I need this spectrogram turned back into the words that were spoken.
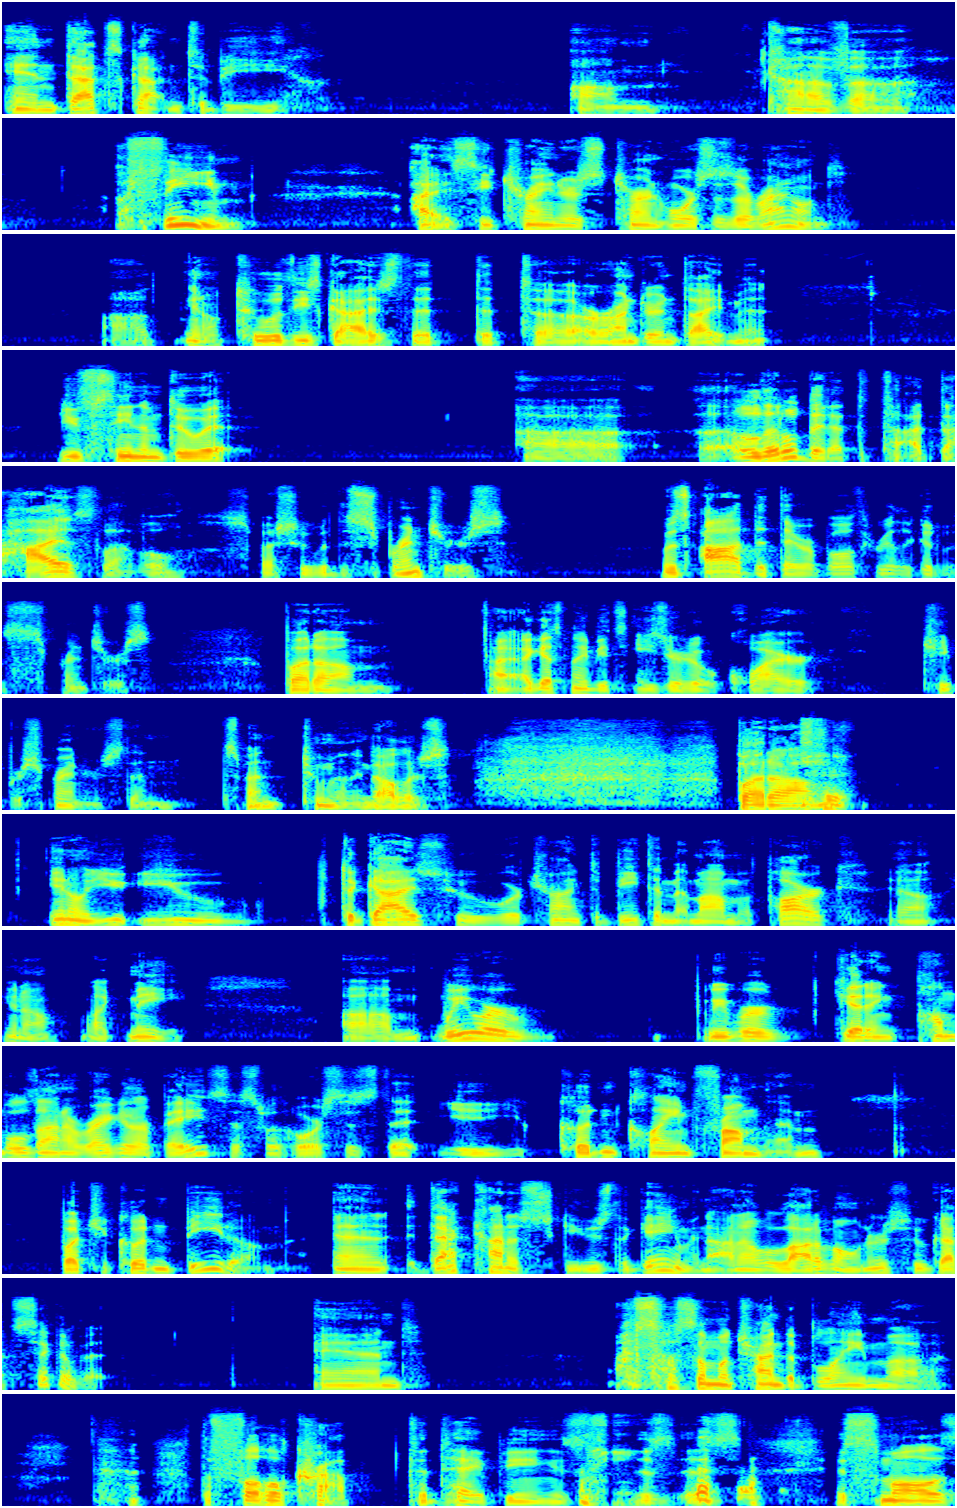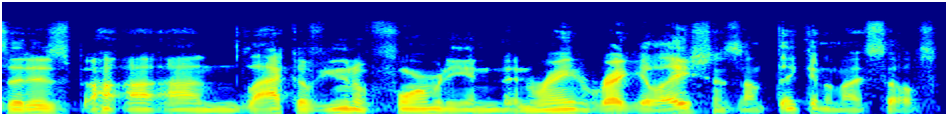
and that's gotten to be um kind of a, a theme. I see trainers turn horses around. Uh, you know, two of these guys that that uh, are under indictment. You've seen them do it uh, a little bit at the t- at the highest level, especially with the sprinters. It was odd that they were both really good with sprinters, but um, I, I guess maybe it's easier to acquire cheaper sprinters than spend two million dollars. But um, you know, you you the guys who were trying to beat them at Monmouth Park, yeah, you know, like me, um, we were we were getting pummeled on a regular basis with horses that you, you couldn't claim from them but you couldn't beat them. And that kind of skews the game. And I know a lot of owners who got sick of it. And I saw someone trying to blame uh, the full crop today being as as, as, as, small as it is on, on lack of uniformity and, and regulations. I'm thinking to myself,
